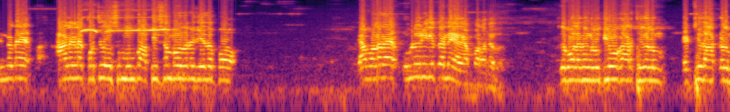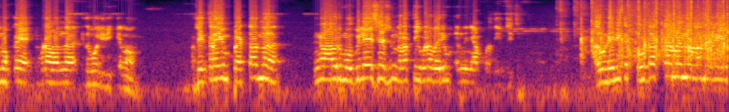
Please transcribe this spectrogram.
നിങ്ങളുടെ ആളുകളെ കുറച്ച് ദിവസം മുമ്പ് അഭിസംബോധന ചെയ്തപ്പോ ഞാൻ വളരെ ഉള്ളൊരുക്കി തന്നെയാണ് ഞാൻ പറഞ്ഞത്. ഇതുപോലെ നിങ്ങൾ ഉദ്യോഗാർത്ഥികളും രക്ഷിതാക്കളും ഒക്കെ ഇവിടെ വന്ന് ഇതുപോലെ ഇരിക്കണം പക്ഷെ ഇത്രയും പെട്ടെന്ന് നിങ്ങൾ ആ ഒരു മൊബിലൈസേഷൻ നടത്തി ഇവിടെ വരും എന്ന് ഞാൻ പ്രതീക്ഷിച്ചു. അതുകൊണ്ട് എനിക്ക് തുടക്കം എന്നുള്ള നിലയിൽ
